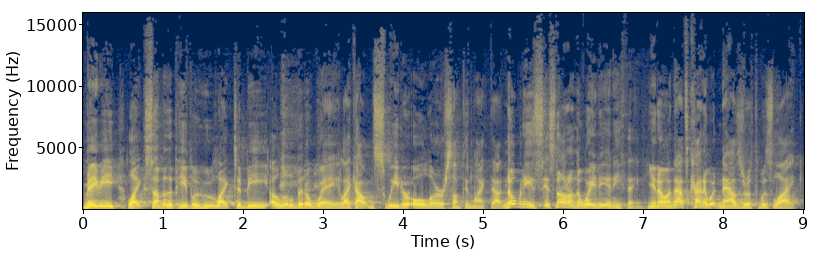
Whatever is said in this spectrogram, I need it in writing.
Maybe like some of the people who like to be a little bit away, like out in Sweet or Ola or something like that. Nobody's, it's not on the way to anything, you know, and that's kind of what Nazareth was like.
